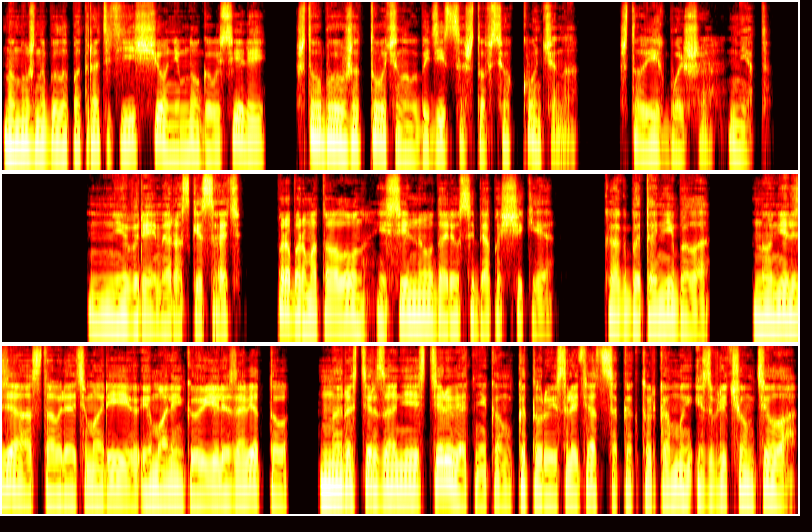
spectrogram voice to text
но нужно было потратить еще немного усилий, чтобы уже точно убедиться, что все кончено, что их больше нет. «Не время раскисать», — пробормотал он и сильно ударил себя по щеке. «Как бы то ни было, но нельзя оставлять Марию и маленькую Елизавету на растерзание стервятникам, которые слетятся, как только мы извлечем тела.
